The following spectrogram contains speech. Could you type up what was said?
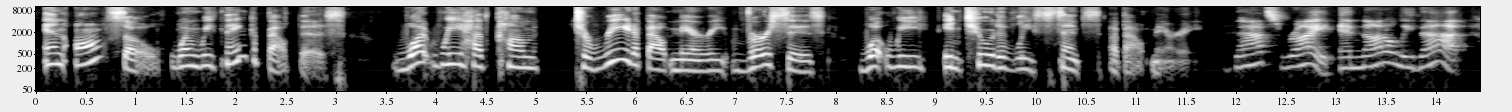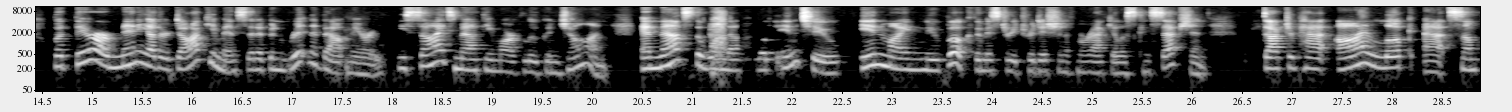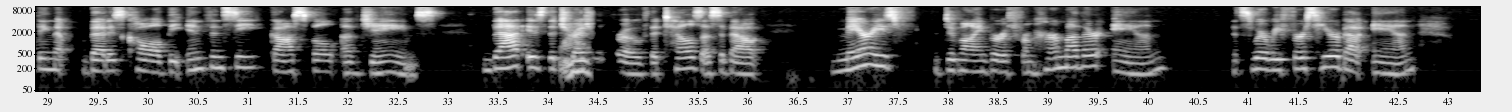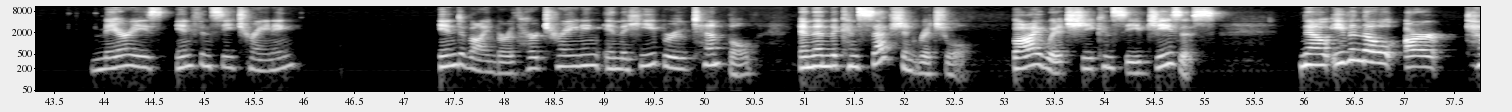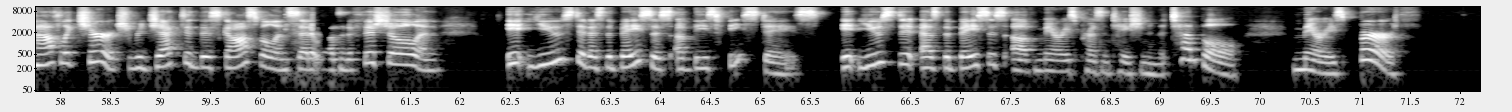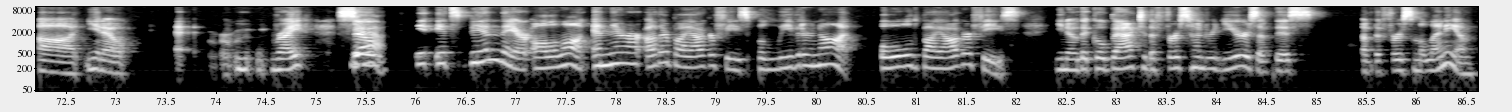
And also, when we think about this, what we have come to read about Mary versus what we intuitively sense about Mary. That's right. And not only that, but there are many other documents that have been written about Mary besides Matthew, Mark, Luke, and John. And that's the one that I looked into in my new book, The Mystery Tradition of Miraculous Conception. Dr. Pat, I look at something that, that is called the Infancy Gospel of James. That is the treasure trove that tells us about Mary's divine birth from her mother, Anne, that's where we first hear about Anne. Mary's infancy training in divine birth, her training in the Hebrew temple, and then the conception ritual by which she conceived Jesus. Now, even though our Catholic Church rejected this gospel and said it wasn't official, and it used it as the basis of these feast days. It used it as the basis of Mary's presentation in the temple, Mary's birth, uh, you know, eh, right? So Yeah. it, it's been there all along. And there are other biographies, believe it or not, old biographies, you know, that go back to the first hundred years of this, of the first millennium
